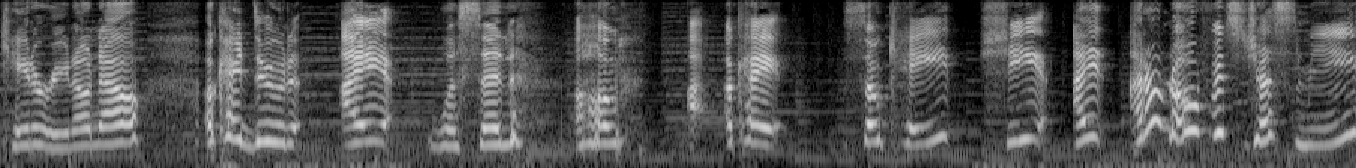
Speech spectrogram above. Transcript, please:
Caterino now? Okay, dude, I, listen, um, I, okay, so Kate, she, I, I don't know if it's just me.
